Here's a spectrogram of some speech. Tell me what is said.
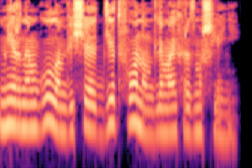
Мирным гулом вещает дед фоном для моих размышлений.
